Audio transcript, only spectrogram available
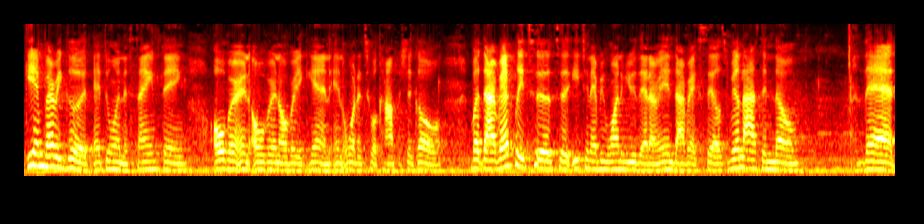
getting very good at doing the same thing over and over and over again in order to accomplish the goal. But directly to, to each and every one of you that are in direct sales, realize and know that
